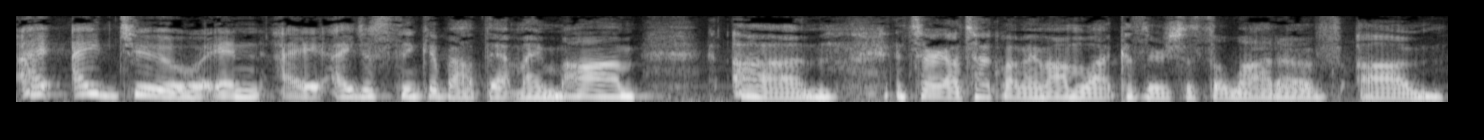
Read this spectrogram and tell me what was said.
I, I do, and I, I just think about that. My mom, um, and sorry, I'll talk about my mom a lot because there's just a lot of um,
